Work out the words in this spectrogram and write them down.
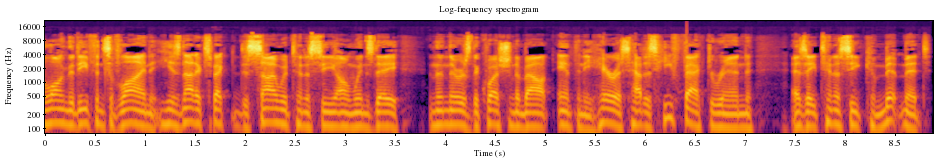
along the defensive line. He is not expected to sign with Tennessee on Wednesday. And then there is the question about Anthony Harris. How does he factor in as a Tennessee commitment?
